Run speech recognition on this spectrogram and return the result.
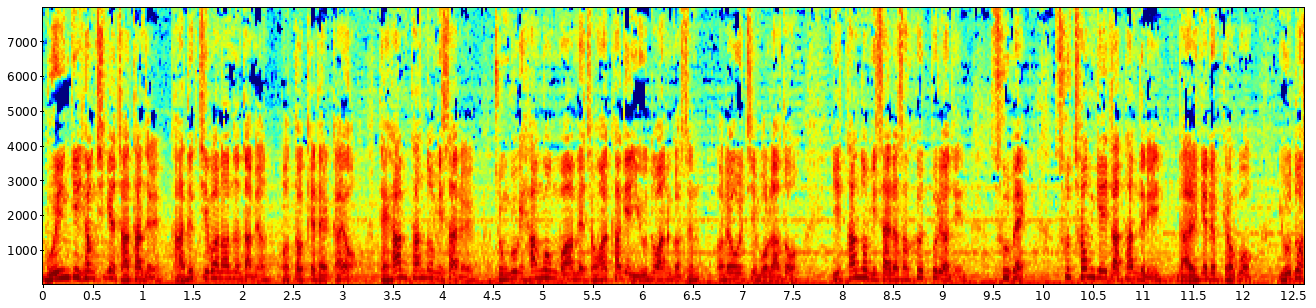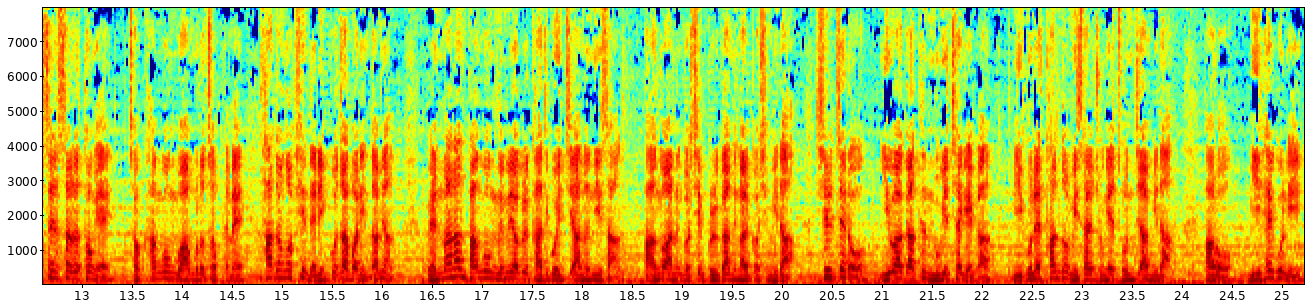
무인기 형식의 자탄을 가득 집어넣는다면 어떻게 될까요? 대함 탄도 미사일을 중국의 항공모함에 정확하게 유도하는 것은 어려울지 몰라도 이 탄도 미사일에서 흩뿌려진 수백, 수천 개의 자탄들이 날개를 펴고 유도 센서를 통해 적 항공모함으로 접근해 사정없이 내리꽂아 버린다면 웬만한 방공 능력을 가지고 있지 않은 이상 방어하는 것이 불가능할 것입니다. 실제로 이와 같은 무기 체계가 미군의 탄도 미사일 중에 존재합니다. 바로 미 해군이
